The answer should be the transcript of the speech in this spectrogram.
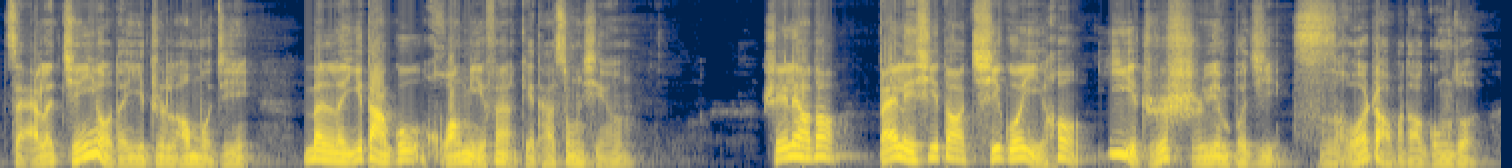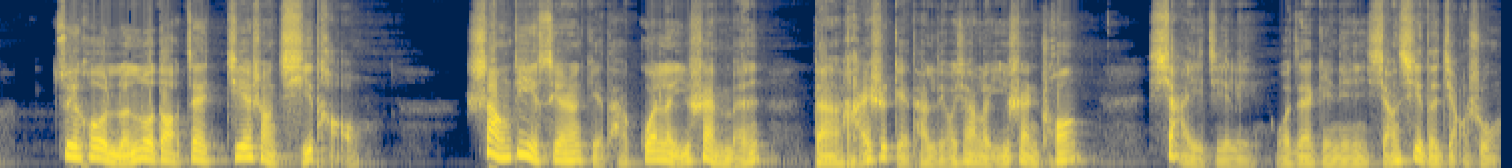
宰了仅有的一只老母鸡，焖了一大锅黄米饭给他送行。谁料到百里奚到齐国以后，一直时运不济，死活找不到工作，最后沦落到在街上乞讨。上帝虽然给他关了一扇门。但还是给他留下了一扇窗。下一集里，我再给您详细的讲述。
